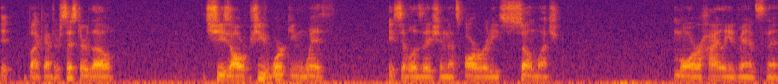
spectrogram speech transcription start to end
It Black Panther's sister though, she's all she's working with a civilization that's already so much more highly advanced than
